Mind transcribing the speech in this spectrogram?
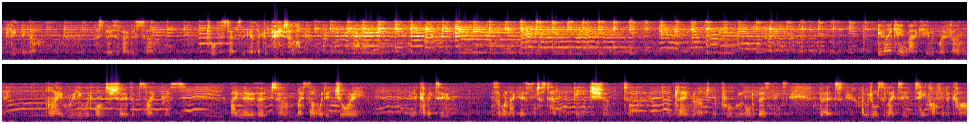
completely now. I suppose if I was um, taught the steps again, I could pick it up. If I came back here with my family, I really would want to show them Cyprus. I know that um, my son would enjoy, you know, coming to somewhere like this and just having the beach and, uh, and, and playing around in the pool and all of those things. But I would also like to take off in a car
